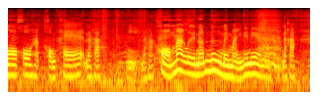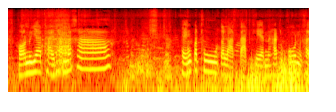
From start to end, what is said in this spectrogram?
งอคอหักของแท้นะคะนี่นะคะ หอมมากเลยนะนึ่งใหม่ ๆ แน่ๆเลยนะคะ ขออนุญาตถ่ายทำนะคะนะแผงปลาทูตลาดตาดแคนนะคะ ทุกคนใคร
